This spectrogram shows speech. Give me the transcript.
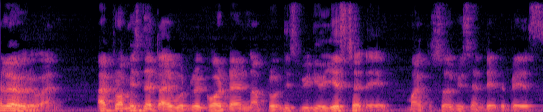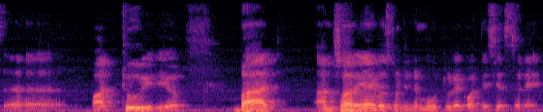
Hello everyone. I promised that I would record and upload this video yesterday, microservice and database uh, part 2 video, but I'm sorry I was not in the mood to record this yesterday.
